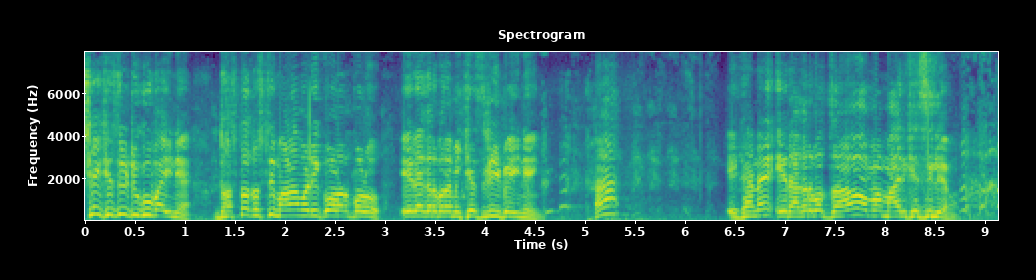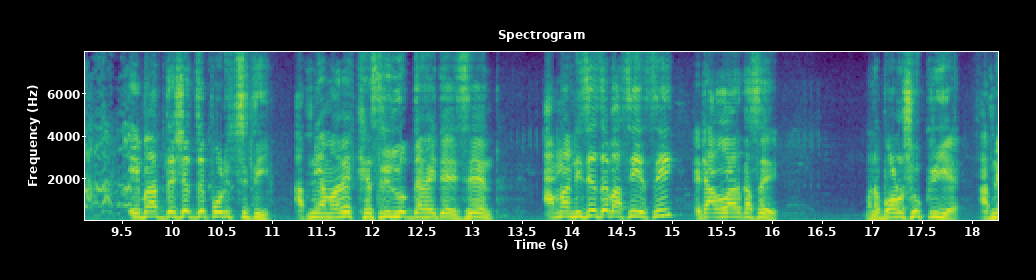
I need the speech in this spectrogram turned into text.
সেই খেসরিটুকু পাই না। ধস্তাধস্তি মারামারি করার পরও এর আগেরবার আমি খেসরি পাই নাই। হ্যাঁ? এখানে এর আগের বার যাও আমরা মার খেয়েছিলাম এবার দেশের যে পরিস্থিতি আপনি আমাদের খেসরির লোভ দেখাইতে আইছেন। আমরা নিজে যে বাঁচিয়েছি এটা আল্লাহর কাছে মানে বড় শুক্রিয়া আপনি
